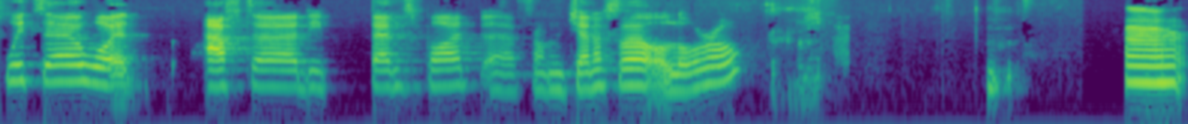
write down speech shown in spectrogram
Twitter, what after the pen spot uh, from Jennifer or Laurel? Mm,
